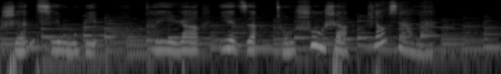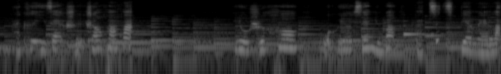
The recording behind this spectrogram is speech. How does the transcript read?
神奇无比，可以让叶子从树上飘下来，还可以在水上画画。有时候我会用仙女棒把自己变没了。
